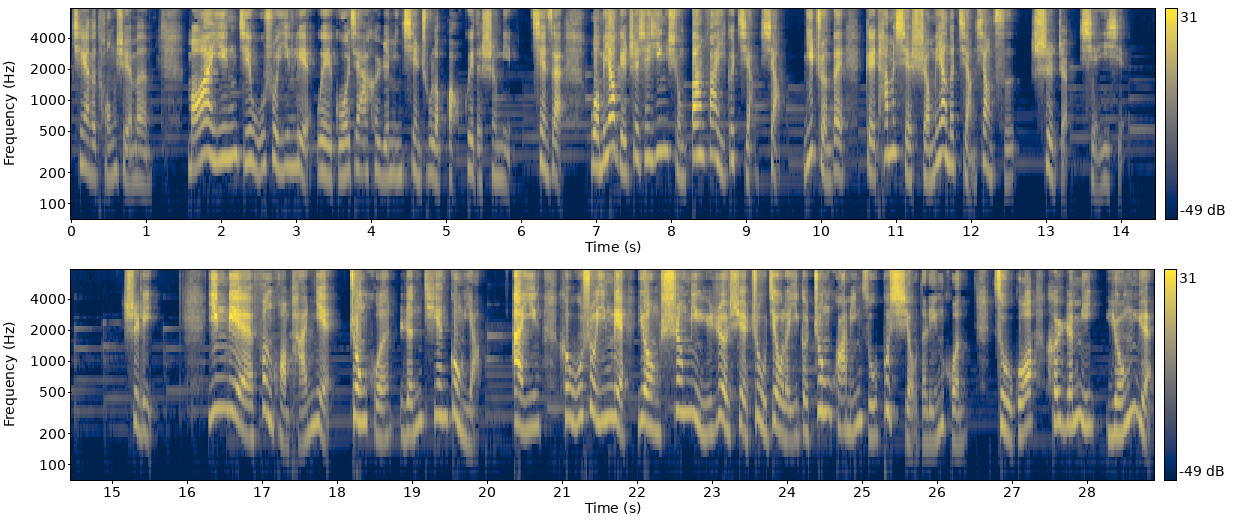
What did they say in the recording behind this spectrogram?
亲爱的同学们，毛岸英及无数英烈为国家和人民献出了宝贵的生命。现在我们要给这些英雄颁发一个奖项，你准备给他们写什么样的奖项词？试着写一写。示例：英烈凤凰盘涅，忠魂人天供养。岸英和无数英烈用生命与热血铸就了一个中华民族不朽的灵魂，祖国和人民永远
